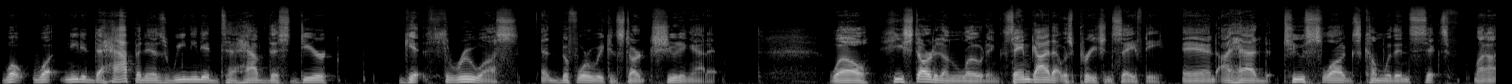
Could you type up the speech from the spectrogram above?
what what needed to happen is we needed to have this deer get through us eh, before we could start shooting at it. Well, he started unloading. Same guy that was preaching safety, and I had two slugs come within six. Uh,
